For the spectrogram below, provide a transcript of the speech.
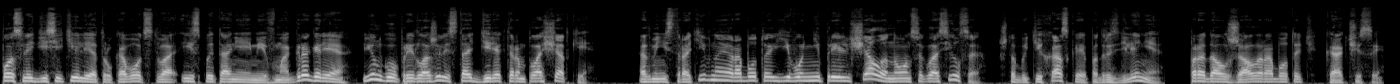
После 10 лет руководства испытаниями в МакГрегоре Юнгу предложили стать директором площадки. Административная работа его не прельщала, но он согласился, чтобы техасское подразделение продолжало работать как часы.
